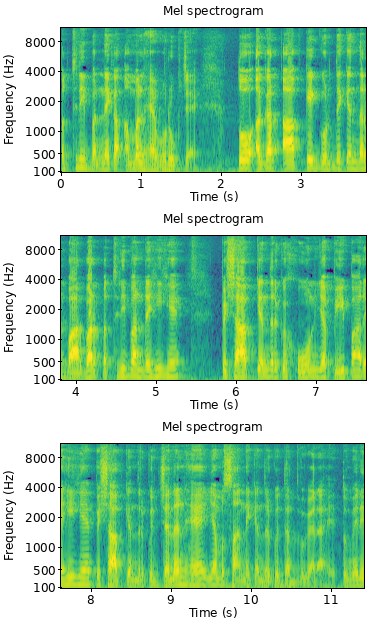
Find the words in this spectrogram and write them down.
पत्थरी बनने का अमल है वो रुक जाए। तो अगर आपके गुर्दे के अंदर बार बार पत्थरी बन रही है, पेशाब के अंदर कोई खून या पीप आ रही है, पेशाब के अंदर कोई जलन है या मसाने के अंदर कोई दर्द वगैरह है तो मेरे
